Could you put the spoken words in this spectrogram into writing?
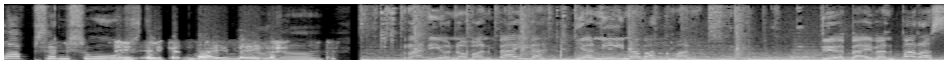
Lapsen suusta. Niin, eli näin meillä. Radio Novan päivä ja Niina Backman. Työpäivän paras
